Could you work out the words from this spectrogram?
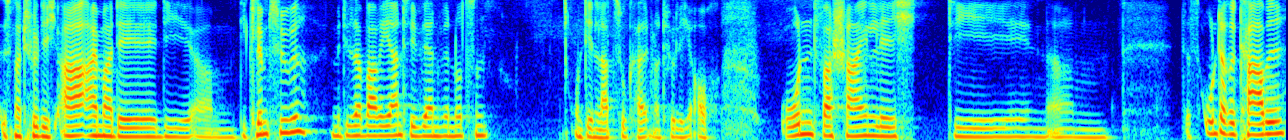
ist natürlich A, einmal die, die, ähm, die Klimmzüge mit dieser Variante, die werden wir nutzen. Und den Latzug halt natürlich auch. Und wahrscheinlich den, ähm, das untere Kabel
